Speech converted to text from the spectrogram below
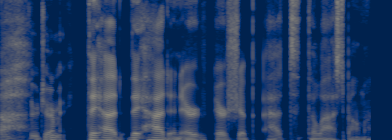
Ah, through Germany. they had they had an air airship at the last Bauma,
